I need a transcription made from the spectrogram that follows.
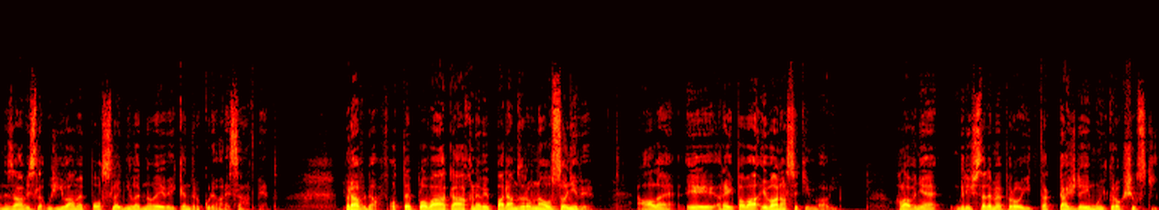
nezávisle užíváme poslední lednový víkend roku 95. Pravda, v oteplovákách nevypadám zrovna oslnivě, ale i rejpavá Ivana se tím baví. Hlavně, když se jdeme projít, tak každý můj krok šustí.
